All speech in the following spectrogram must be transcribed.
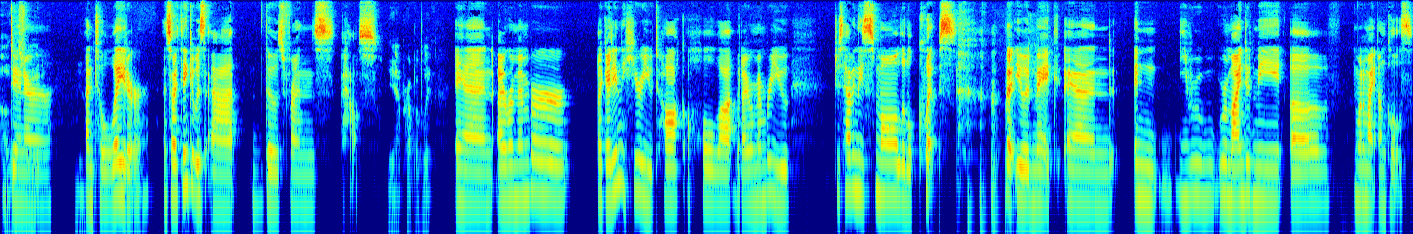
oh, dinner right. yeah. until later. And so I think it was at those friends' house. Yeah, probably. And I remember, like, I didn't hear you talk a whole lot, but I remember you just having these small little quips that you would make, and and you reminded me of one of my uncles,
